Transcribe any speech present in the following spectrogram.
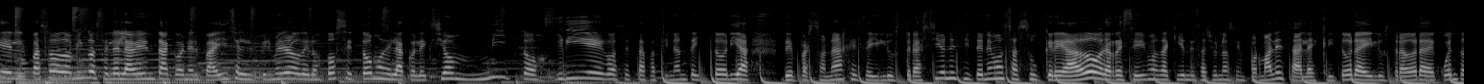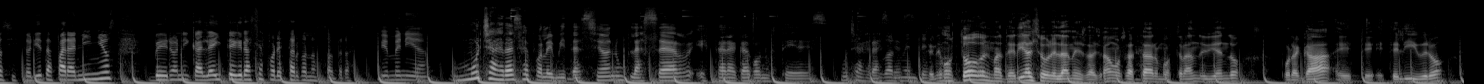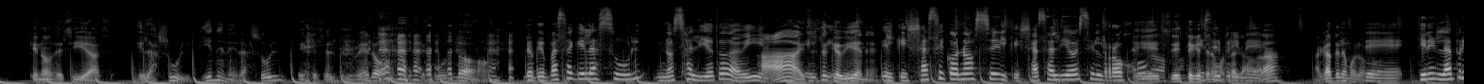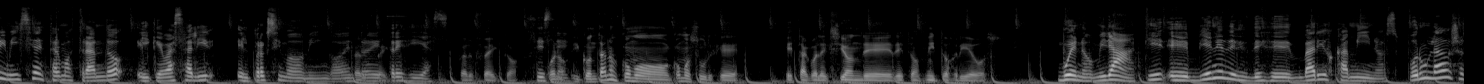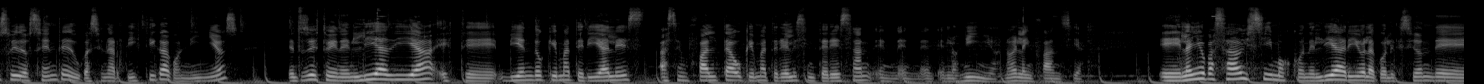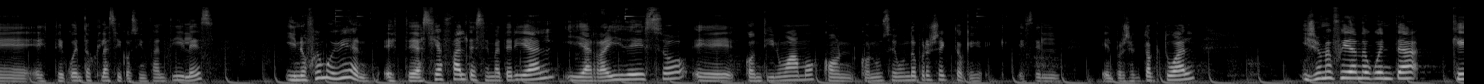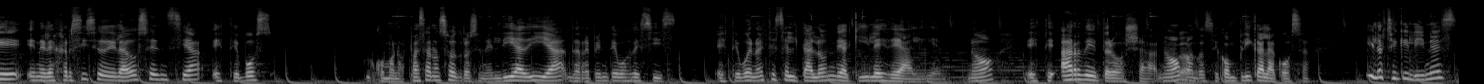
que el pasado domingo salió a la venta con el país el primero de los 12 tomos de la colección Mitos Griegos, esta fascinante historia de personajes e ilustraciones. Y tenemos a su creadora, recibimos aquí en Desayunos Informales a la escritora e ilustradora de cuentos e historietas para niños, Verónica Leite. Gracias por estar con nosotros. Bienvenida. Muchas gracias por la invitación, un placer estar acá con ustedes. Muchas gracias. Igualmente. Tenemos todo el material sobre la mesa, ya vamos a estar mostrando y viendo por acá este, este libro que nos decías, el azul, ¿tienen el azul? ¿Este es el primero? ¿El segundo? Lo que pasa que el azul no salió todavía. Ah, ese es el que viene. El que ya se conoce, el que ya salió es el rojo. Es este que es el tenemos acá, primero. ¿verdad? Acá tenemos los dos. Este, tienen la primicia de estar mostrando el que va a salir el próximo domingo, dentro de tres días. Perfecto. Sí, bueno, sí. y contanos cómo, cómo surge esta colección de, de estos mitos griegos. Bueno, mirá, eh, viene de- desde varios caminos. Por un lado, yo soy docente de educación artística con niños, entonces estoy en el día a día este, viendo qué materiales hacen falta o qué materiales interesan en, los niños, ¿no? en la infancia. Eh, el año pasado hicimos con el diario la colección de este, cuentos clásicos infantiles y nos fue muy bien. Este, hacía falta ese material y a raíz de eso eh, continuamos con, un segundo proyecto que es el, el proyecto actual. Y yo me fui dando cuenta que en el ejercicio de la docencia, este, vos, como nos pasa a nosotros en el día a día, de repente vos decís, este, bueno, este es el talón de Aquiles de alguien, ¿no? Este, arde Troya, ¿no? Claro. Cuando se complica la cosa. Y los chiquilines,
